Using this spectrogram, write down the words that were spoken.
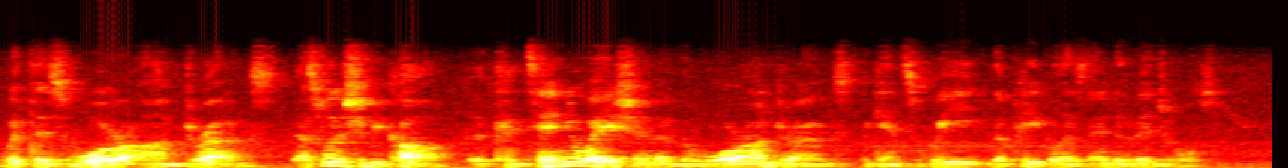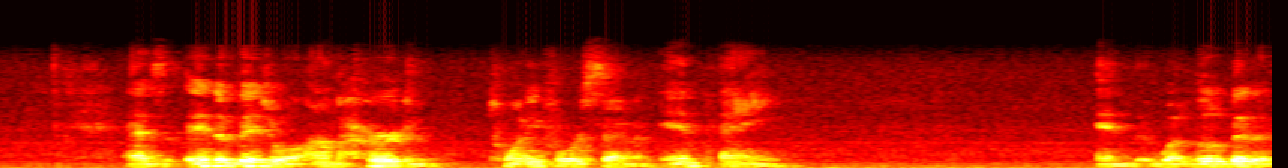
with this war on drugs. That's what it should be called. A continuation of the war on drugs against we the people as individuals. As an individual, I'm hurting 24 7 in pain and what little bit of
